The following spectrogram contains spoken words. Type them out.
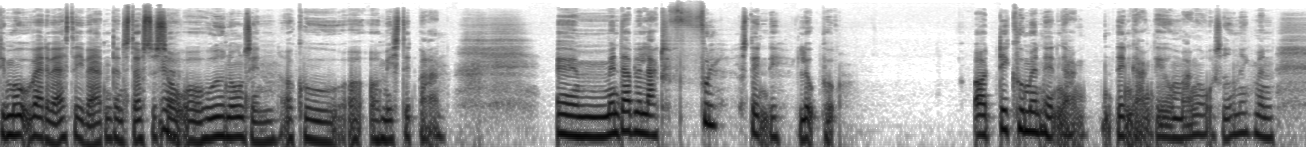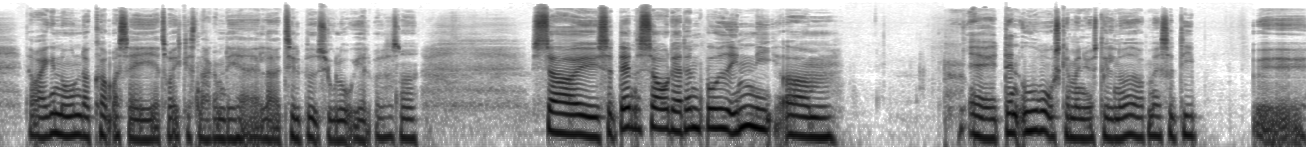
det må være det værste i verden, den største sorg ja. overhovedet nogensinde, at kunne at, at miste et barn. Øhm, men der blev lagt fuldstændig låg på. Og det kunne man dengang. Dengang, det er jo mange år siden, ikke? men der var ikke nogen, der kom og sagde, jeg tror, I skal snakke om det her, eller tilbød psykologhjælp eller sådan noget. Så, øh, så den sorg der, den boede indeni, og øh, den uro skal man jo stille noget op med, så de øh,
